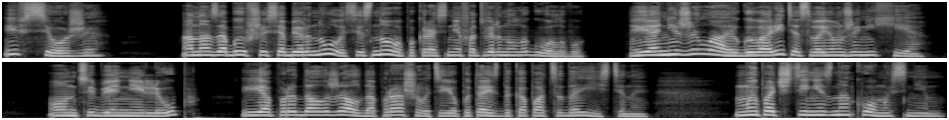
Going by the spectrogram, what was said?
И все же... Она, забывшись, обернулась и снова, покраснев, отвернула голову. «Я не желаю говорить о своем женихе. Он тебе не люб?» Я продолжал допрашивать ее, пытаясь докопаться до истины. Мы почти не знакомы с ним.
